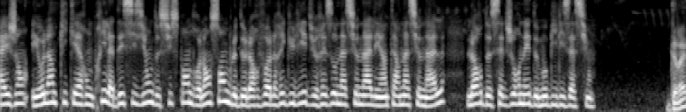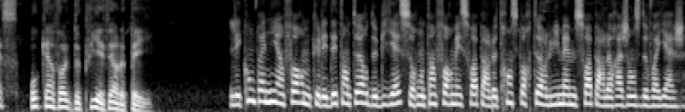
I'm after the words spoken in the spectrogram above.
Aegean et Olympic Air ont pris la décision de suspendre l'ensemble de leurs vols réguliers du réseau national et international lors de cette journée de mobilisation. Grèce, aucun vol depuis et vers le pays. Les compagnies informent que les détenteurs de billets seront informés soit par le transporteur lui-même soit par leur agence de voyage.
